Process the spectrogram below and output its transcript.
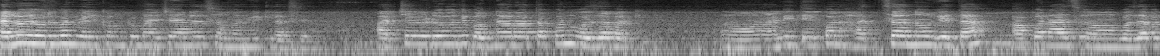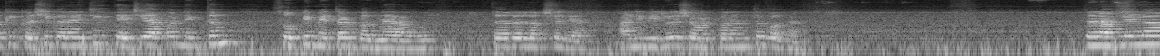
Hello everyone welcome to my channel Samanvi classes आजच्या व्हिडिओमध्ये बघणार आहोत आपण वजाबाकी. आणि ते पण हातचा न घेता आपण आज वजाबाकी कशी करायची त्याची आपण एकदम सोपी मेथड बघणार आहोत. तर लक्ष द्या आणि व्हिडिओ शेवटपर्यंत बघा. तर आपल्याला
